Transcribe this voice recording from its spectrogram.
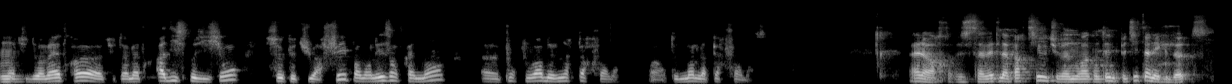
Là, Mm. tu dois mettre, euh, tu dois mettre à disposition ce que tu as fait pendant les entraînements euh, pour pouvoir devenir performant. Voilà, on te demande la performance. Alors, ça va être la partie où tu vas nous raconter une petite anecdote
